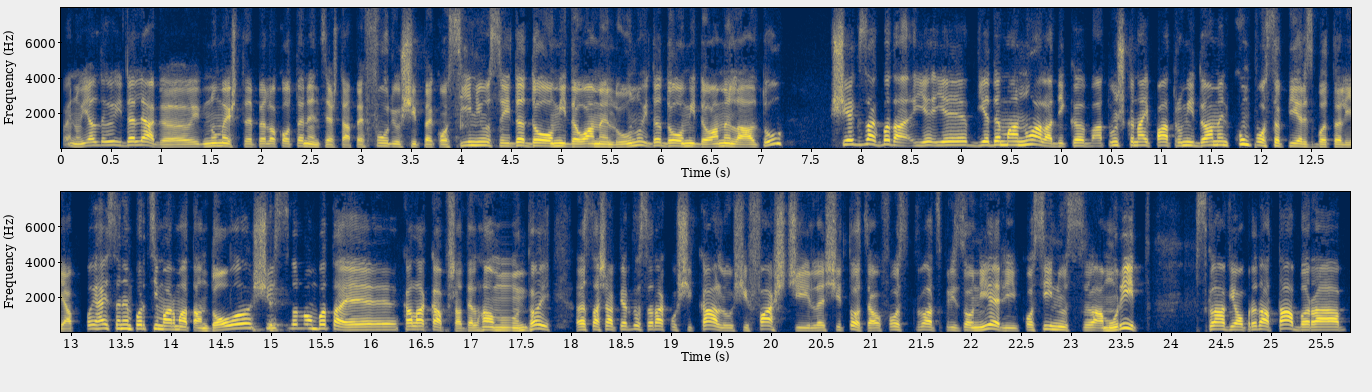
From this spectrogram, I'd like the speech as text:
Păi nu, el îi deleagă, îi numește pe locotenenții ăștia, pe Furiu și pe Cosinius, îi dă 2000 de oameni la unul, îi dă 2000 de oameni la altul și exact, bă, da, e, e, e de manual, adică atunci când ai 4000 de oameni, cum poți să pierzi bătălia? Păi hai să ne împărțim armata în două și să luăm bătaie ca la capșa de la amândoi. Ăsta și-a pierdut săracul și calul și fasciile și toți, au fost luați prizonieri, Cosinius a murit, sclavii au predat tabăra,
